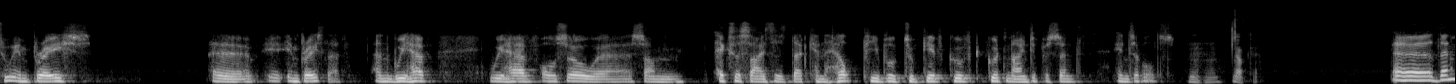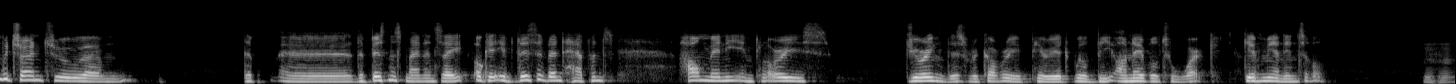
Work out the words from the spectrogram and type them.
to embrace embrace that. And we have we have also uh, some exercises that can help people to give good good 90% intervals. hmm Okay. Uh, then we turn to um, the uh, the businessman and say, okay, if this event happens, how many employees during this recovery period will be unable to work? Give me an interval. hmm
